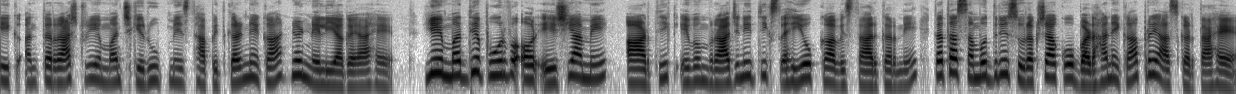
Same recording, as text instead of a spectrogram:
एक अंतर्राष्ट्रीय मंच के रूप में स्थापित करने का निर्णय लिया गया है। ये मध्य पूर्व और एशिया में आर्थिक एवं राजनीतिक सहयोग का विस्तार करने तथा समुद्री सुरक्षा को बढ़ाने का प्रयास करता है।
